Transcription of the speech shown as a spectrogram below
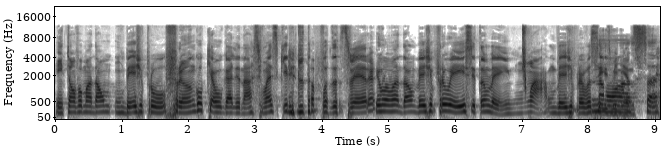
Então vou mandar um, um beijo pro Frango, que é o galináceo mais querido da podosfera. E vou mandar um beijo pro Ace também. Um beijo para vocês, Nossa. meninos. Nossa.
